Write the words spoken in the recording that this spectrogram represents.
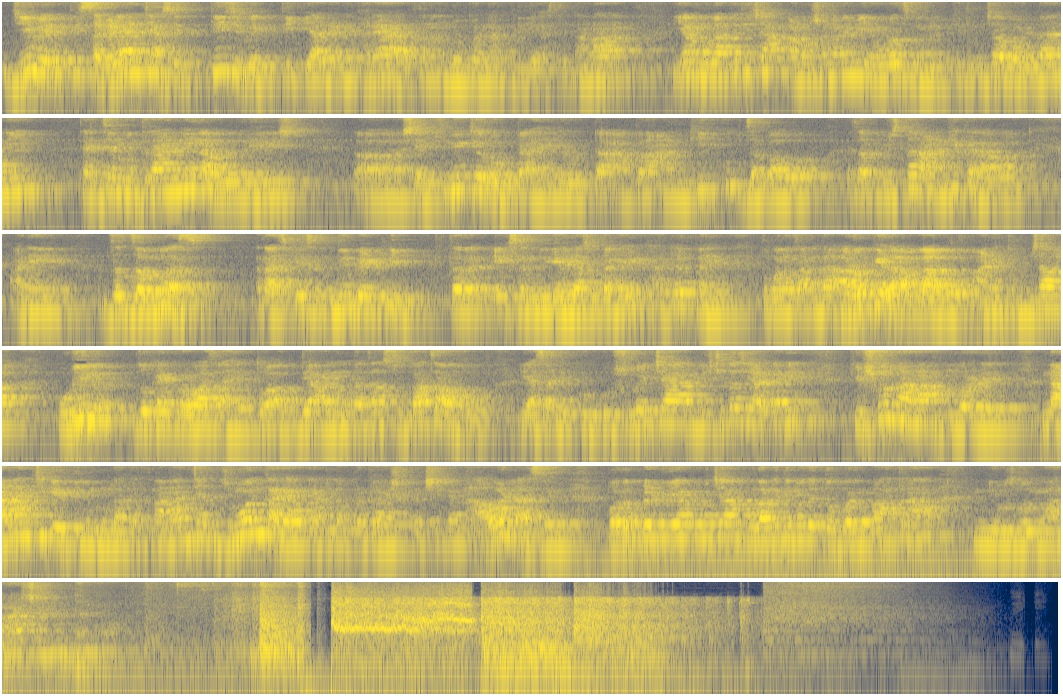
जी व्यक्ती सगळ्यांची असेल तीच व्यक्ती या ठिकाणी खऱ्या अर्थानं लोकांना प्रिय असते. नाना या मुलाखतीच्या अनुषंगाने मी एवढंच म्हणेन की तुमच्या वडिलांनी त्यांच्या मित्रांनी लावलेलं हे शैक्षणिक जे रोपटं आहे हे रोपटं आपण आणखी खूप जपावं त्याचा विस्तार आणखी करावा आणि जर जमलंच राजकीय संधी भेटली तर एक संधी घ्यायला सुद्धा काही हरकत नाही. तुम्हाला चांगला आरोग्य लाभ लाभो आणि तुमचा पुढील जो काही प्रवास आहे तो अगदी आनंदाचा सुखाचा व्हावो. यासाठी खूप खूप शुभेच्छा. निश्चितच या ठिकाणी किशोर नाना हंबर्डे नानांची घेतलेली मुलाखत नानांच्या जीवन कार्यावर टाकलेला प्रकाश प्रेक्षकांना आवडला असेल. परत भेटूया पुढच्या मुलाखतीमध्ये. तोपर्यंत पाहत राहा. न्यूज वन महाराष्ट्र धन्यवाद.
